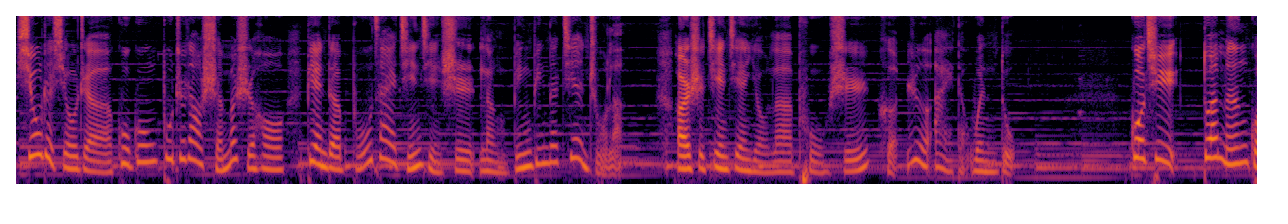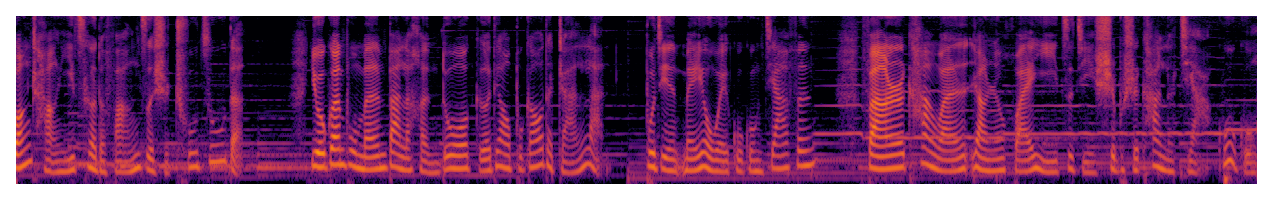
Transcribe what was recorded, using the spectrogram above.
修着修着，故宫不知道什么时候变得不再仅仅是冷冰冰的建筑了，而是渐渐有了朴实和热爱的温度。过去端门广场一侧的房子是出租的，有关部门办了很多格调不高的展览，不仅没有为故宫加分，反而看完让人怀疑自己是不是看了假故宫。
